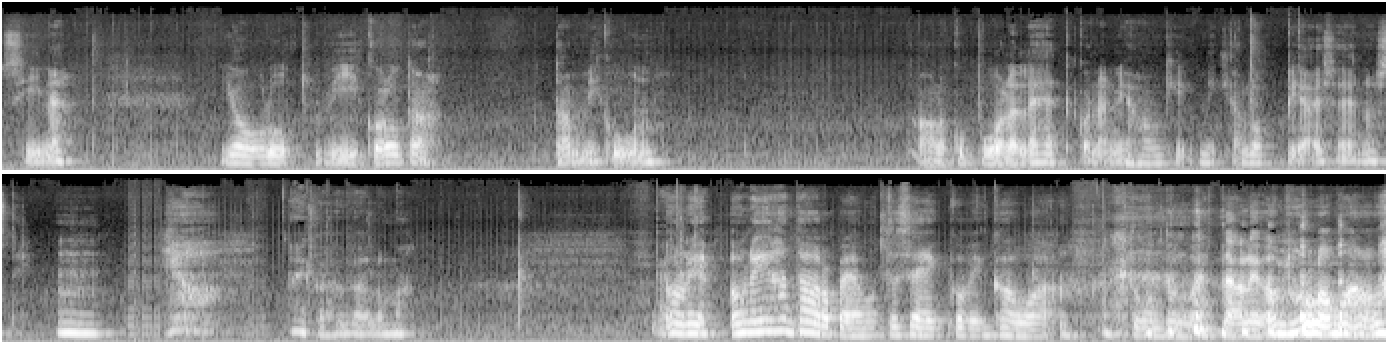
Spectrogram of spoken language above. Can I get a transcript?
siinä jouluviikolta tammikuun alkupuolelle hetkonen johonkin mikä loppiaiseen asti. Mm. Joo. Aika hyvä loma. Pätkä. Oli, oli ihan tarpeen, mutta se ei kovin kauan tuntunut, että oli ollut lomalla.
